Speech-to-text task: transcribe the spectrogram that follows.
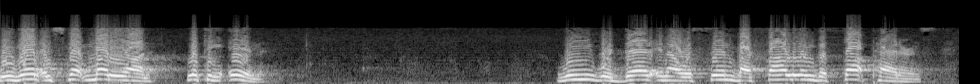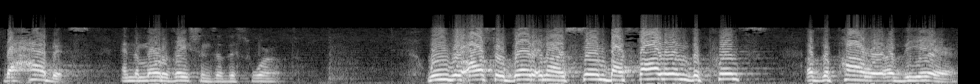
we went and spent money on looking in. We were dead in our sin by following the thought patterns, the habits, and the motivations of this world. We were also dead in our sin by following the prince of the power of the air.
